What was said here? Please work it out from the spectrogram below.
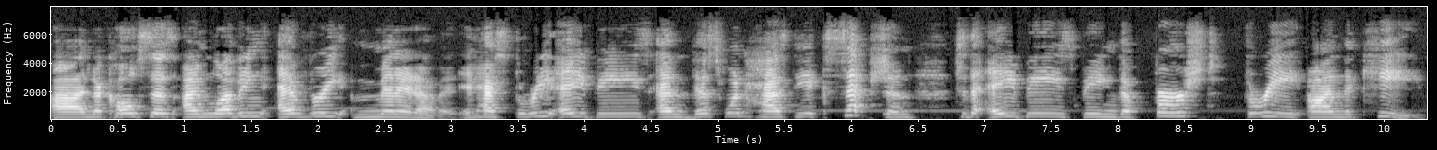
Uh, Nicole says, I'm loving every minute of it. It has three ABs, and this one has the exception to the ABs being the first three on the key.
